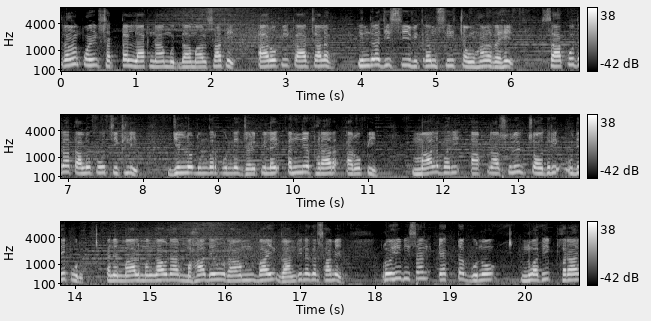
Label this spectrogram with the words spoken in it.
ત્રણ પોઈન્ટ સત્તર લાખના મુદ્દામાલ સાથે આરોપી કાર ચાલક ઇન્દ્રજીતસિંહ વિક્રમસિંહ ચૌહાણ રહે સાકુદરા તાલુકો ચીખલી જિલ્લો ડુંગરપુરને ઝડપી લઈ અન્ય ફરાર આરોપી માલ ભરી આપનાર સુનિલ ચૌધરી ઉદેપુર અને માલ મંગાવનાર મહાદેવ રામભાઈ ગાંધીનગર સામે પ્રોહિબિશન એક્ટ ગુનો નોંધી ફરાર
